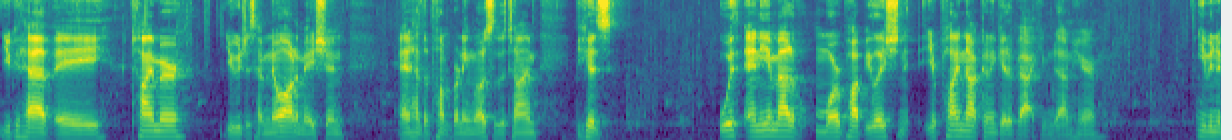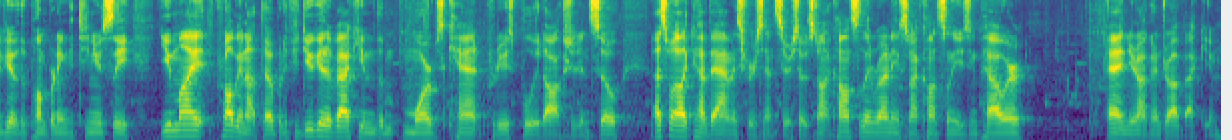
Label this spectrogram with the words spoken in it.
You could have a timer, you could just have no automation and have the pump running most of the time because with any amount of morb population, you're probably not going to get a vacuum down here. Even if you have the pump running continuously, you might, probably not though, but if you do get a vacuum, the morbs can't produce polluted oxygen. So that's why I like to have the atmosphere sensor. So it's not constantly running, it's not constantly using power, and you're not going to draw a vacuum.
